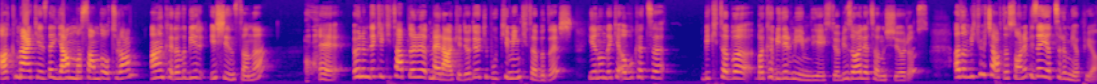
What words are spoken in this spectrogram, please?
Ak Merkez'de yan masamda oturan Ankaralı bir iş insanı. Ee, önümdeki kitapları merak ediyor. Diyor ki bu kimin kitabıdır? Yanındaki avukatı bir kitabı bakabilir miyim diye istiyor. Biz öyle tanışıyoruz. Adam 2-3 hafta sonra bize yatırım yapıyor.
